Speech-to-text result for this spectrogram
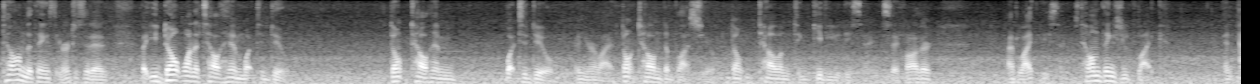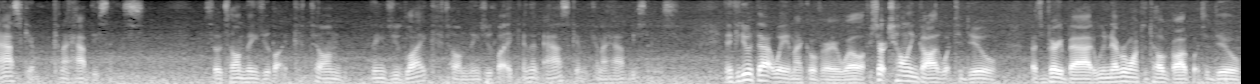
tell him the things that you're interested in, but you don't want to tell him what to do. Don't tell him what to do in your life. Don't tell him to bless you. Don't tell him to give you these things. Say, Father, I'd like these things. Tell him things you'd like and ask him, can I have these things? So tell him things you'd like. Tell him things you'd like. Tell him things you'd like. And then ask him, can I have these things? And if you do it that way, it might go very well. If you start telling God what to do, that's very bad. We never want to tell God what to do.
